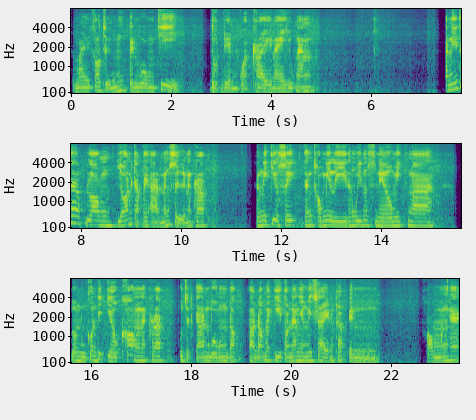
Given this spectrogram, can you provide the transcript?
ทำไมเขาถึงเป็นวงที่โดดเด่นกว่าใครในยุคนั้น อันนี้ถ้าลองย้อนกลับไปอ่านหนังสือนะครับ ทั้ง Nikki Sixx ทั้ง Tommy Lee ทั้ง Vince Neil Mick Mars รวมถึงคนที่เกี่ยวข้องนะครับ ผู้จัดการวง Doc อ่า Doc McGhee ตอนนั้นยังไม่ใช่นะครับ เป็นทอมมั้งฮะ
